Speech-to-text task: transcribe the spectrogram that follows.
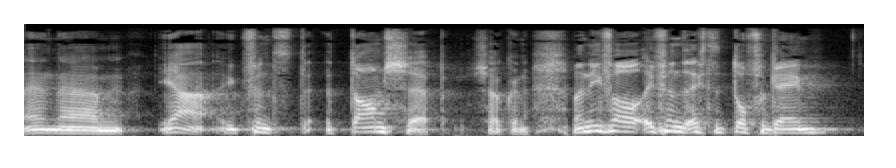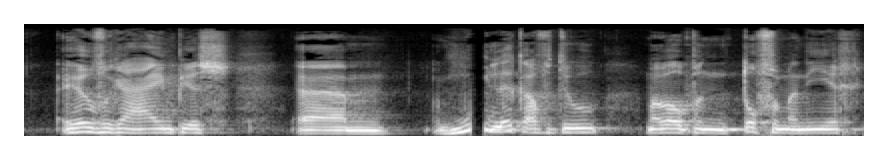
en ehm, ja, ik vind het Sap zou kunnen. Maar in ieder geval, ik vind het echt een toffe game. Heel veel geheimpjes. Ehm, moeilijk af en toe, maar wel op een toffe manier.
